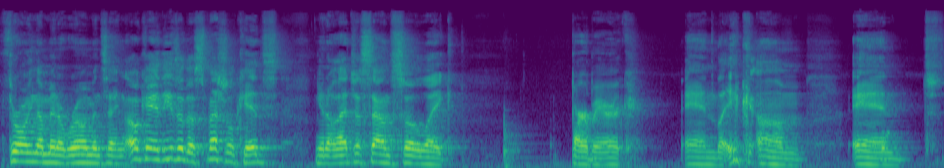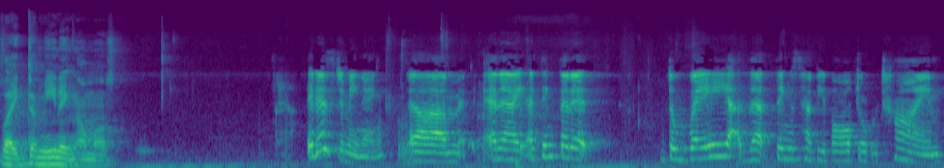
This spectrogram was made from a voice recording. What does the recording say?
throwing them in a room and saying, okay, these are the special kids. You know, that just sounds so like barbaric and like um and like demeaning almost. It is demeaning, um, and I, I think that it, the way that things have evolved over time,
